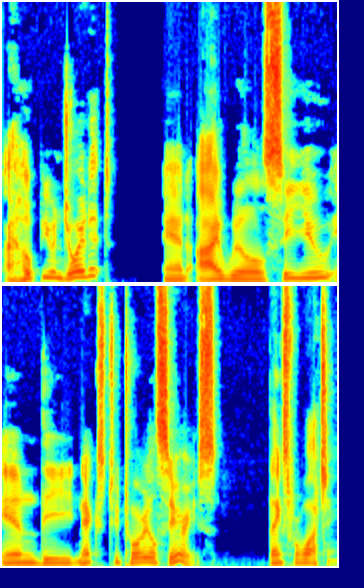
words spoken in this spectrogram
I hope you enjoyed it, and I will see you in the next tutorial series. Thanks for watching.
